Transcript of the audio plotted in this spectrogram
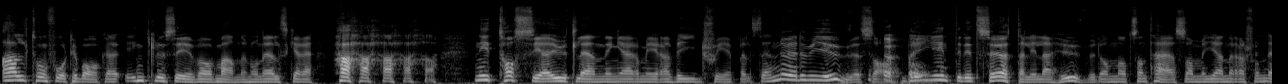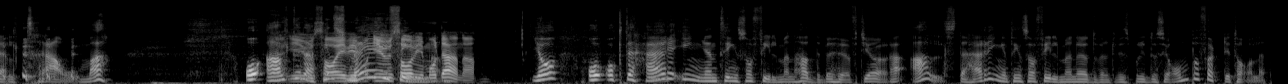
allt hon får tillbaka, inklusive av mannen hon älskar, är ha ha ha ha ha. Ni tossiga utlänningar med era vidskepelser, nu är du i USA. Bry inte ditt söta lilla huvud om något sånt här som generationellt trauma. Och allt det där USA finns vi, med i i USA är vi filmen. moderna. Ja, och, och det här är ingenting som filmen hade behövt göra alls. Det här är ingenting som filmen nödvändigtvis brydde sig om på 40-talet.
